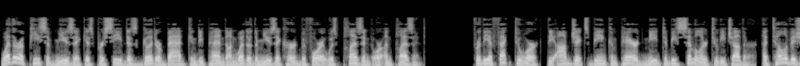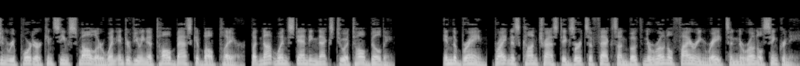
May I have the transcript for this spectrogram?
Whether a piece of music is perceived as good or bad can depend on whether the music heard before it was pleasant or unpleasant. For the effect to work, the objects being compared need to be similar to each other. A television reporter can seem smaller when interviewing a tall basketball player, but not when standing next to a tall building. In the brain, brightness contrast exerts effects on both neuronal firing rates and neuronal synchrony.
